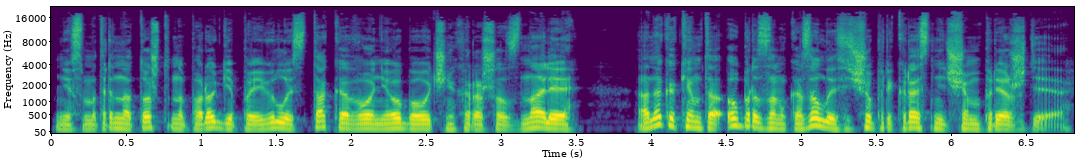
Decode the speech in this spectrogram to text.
Несмотря на то, что на пороге появилась та, кого они оба очень хорошо знали, она каким-то образом казалась еще прекраснее, чем прежде.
